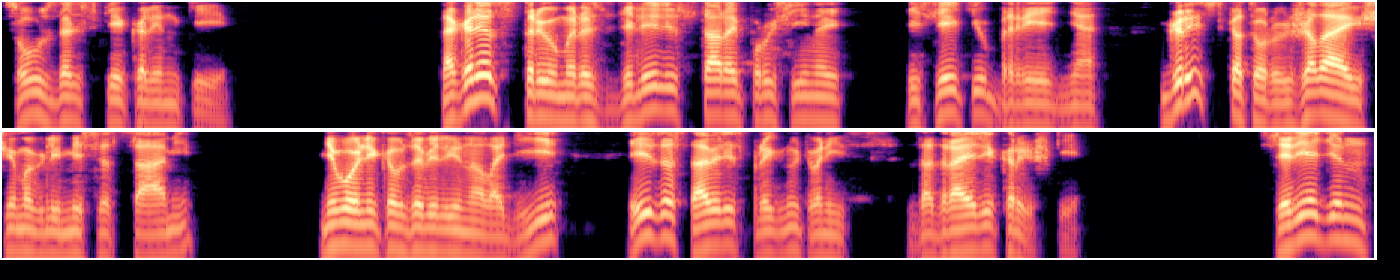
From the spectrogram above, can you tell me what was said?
суздальские коленки. Наконец трюмы разделили старой парусиной и сетью бредня, грызть которую желающие могли месяцами. Невольников завели на ладьи и заставили спрыгнуть вниз, задраили крышки. Середин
